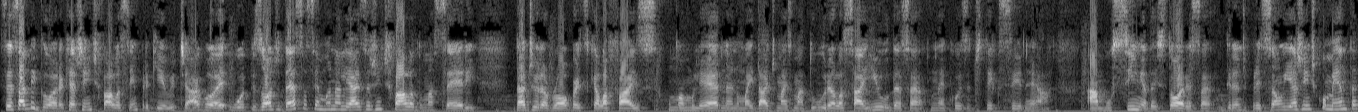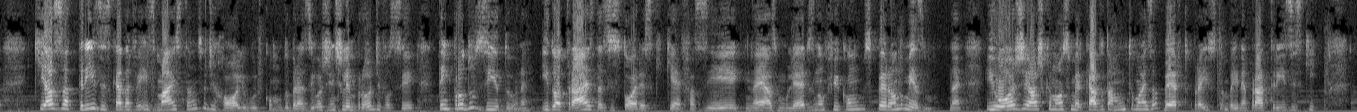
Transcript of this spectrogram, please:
Você sabe, Glória, que a gente fala sempre aqui, eu e o Thiago, é, o episódio dessa semana, aliás, a gente fala de uma série da Julia Roberts, que ela faz uma mulher, né, numa idade mais madura, ela saiu dessa né, coisa de ter que ser, né, a, a mocinha da história, essa grande pressão, e a gente comenta que as atrizes, cada vez mais, tanto de Hollywood como do Brasil, a gente lembrou de você, tem produzido, né? Ido atrás das histórias que quer fazer, né? As mulheres não ficam esperando mesmo, né? E hoje acho que o nosso mercado está muito mais aberto para isso também, né? Para atrizes que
